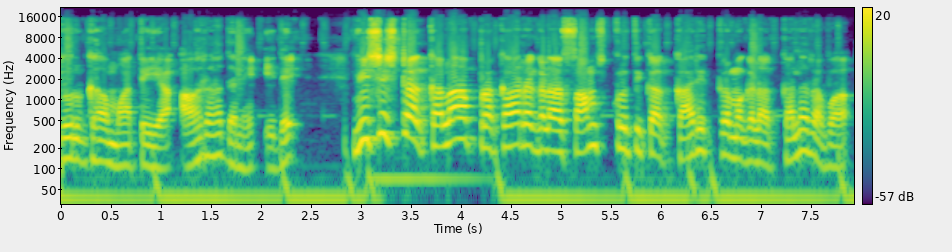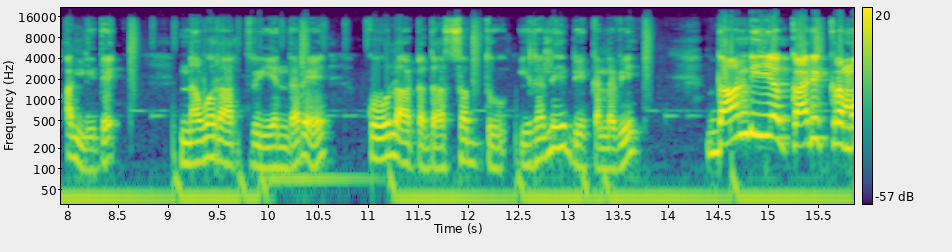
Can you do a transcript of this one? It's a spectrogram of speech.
ದುರ್ಗಾ ಮಾತೆಯ ಆರಾಧನೆ ಇದೆ. ವಿಶಿಷ್ಟ ಕಲಾ ಪ್ರಕಾರಗಳ ಸಾಂಸ್ಕೃತಿಕ ಕಾರ್ಯಕ್ರಮಗಳ ಕಲರವ ಅಲ್ಲಿದೆ. ನವರಾತ್ರಿ ಎಂದರೆ ಕೋಲಾಟದ ಸದ್ದು ಇರಲೇಬೇಕಲ್ಲವೇ? ದಾಂಡಿಯ ಕಾರ್ಯಕ್ರಮ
